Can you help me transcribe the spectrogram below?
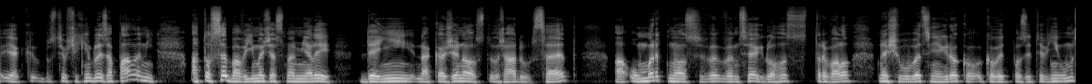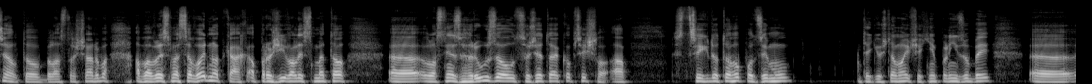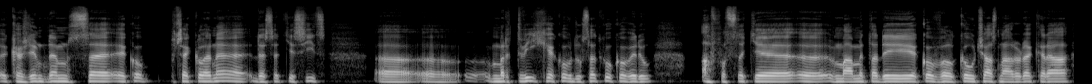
jak prostě všichni byli zapálení. A to se bavíme, že jsme měli denní nakaženost v řádu set a umrtnost, vem si, jak dlouho trvalo, než vůbec někdo covid pozitivní umřel. To byla strašná doba. A bavili jsme se o jednotkách a prožívali jsme to uh, vlastně s hrůzou, což je to jako přišlo. A střih do toho podzimu, teď už tam mají všichni plní zuby, uh, každým dnem se jako překlene 10 tisíc mrtvých jako v důsledku covidu a v podstatě uh, máme tady jako velkou část národa, která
